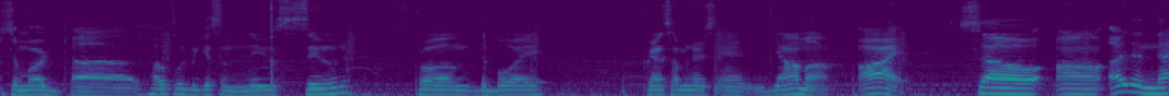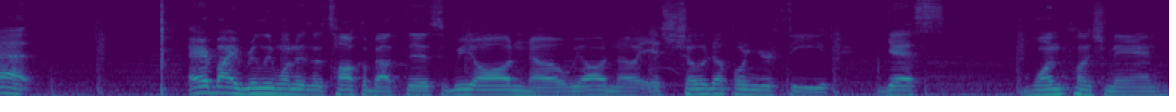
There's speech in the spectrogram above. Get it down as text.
some more. Uh, hopefully we get some news soon from the boy Grand Summoners and Yama. All right. So uh, other than that, everybody really wanted to talk about this. We all know. We all know it showed up on your feed. Yes, one Punch Man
